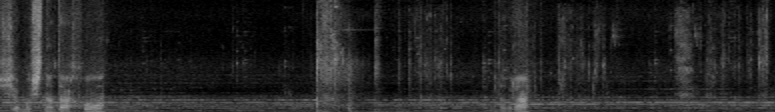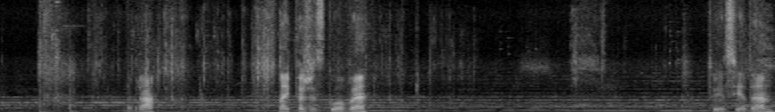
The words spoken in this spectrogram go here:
Ziomuś na dachu. Dobra. Dobra. Snajperzy z głowy. Tu jest jeden.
